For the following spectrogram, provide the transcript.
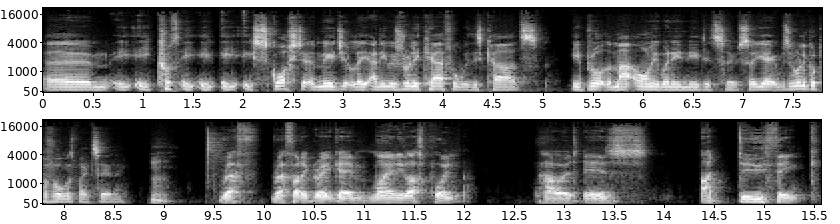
Um, he, he cut he, he, he squashed it immediately, and he was really careful with his cards he brought them out only when he needed to. So yeah, it was a really good performance by Tierney. Hmm. Ref, ref had a great game. My only last point, Howard, is I do think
